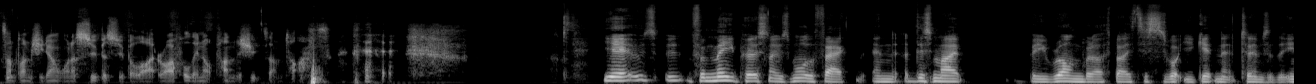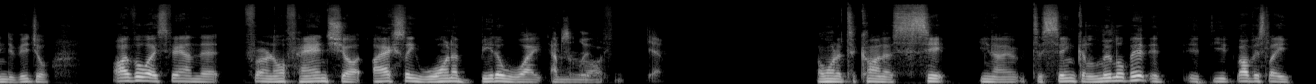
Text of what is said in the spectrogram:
Sometimes you don't want a super super light rifle; they're not fun to shoot sometimes. yeah, it was for me personally. It was more the fact, and this might be wrong, but I suppose this is what you're getting at in terms of the individual. I've always found that for an offhand shot, I actually want a bit of weight Absolutely. in the rifle. Yeah. I want it to kind of sit, you know, to sink a little bit. It it you obviously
